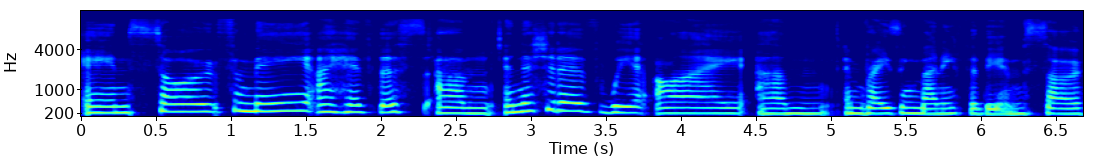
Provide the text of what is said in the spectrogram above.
and so for me, I have this um, initiative where I um, am raising money for them. So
